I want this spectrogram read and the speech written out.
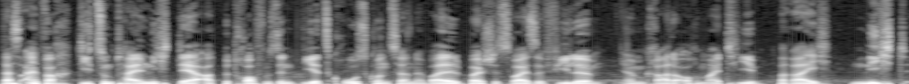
dass einfach die zum Teil nicht derart betroffen sind wie jetzt Großkonzerne, weil beispielsweise viele, ähm, gerade auch im IT-Bereich, nicht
